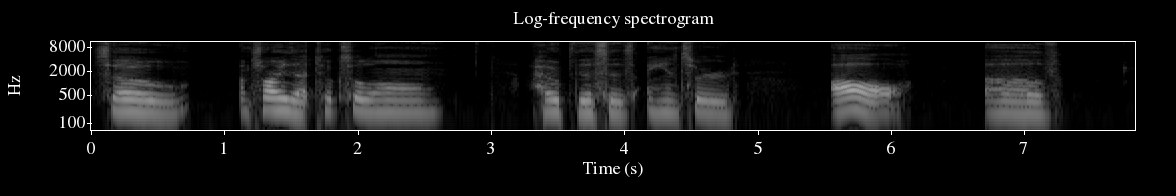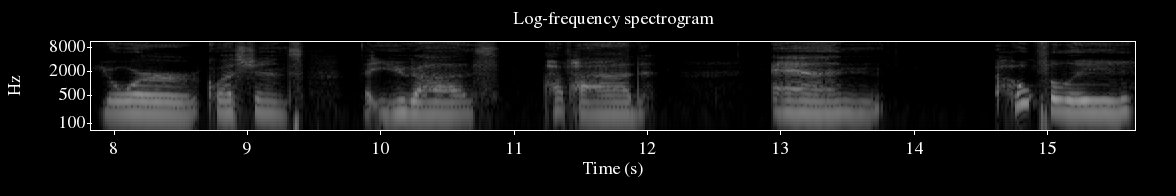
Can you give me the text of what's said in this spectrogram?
So, I'm sorry that took so long. I hope this has answered all of your questions that you guys have had. And hopefully,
